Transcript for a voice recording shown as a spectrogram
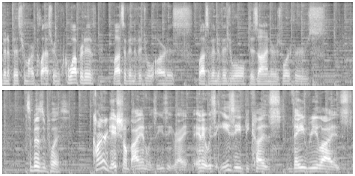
benefits from our classroom cooperative, lots of individual artists, lots of individual designers, workers. It's a busy place. Congregational buy-in was easy, right? And it was easy because they realized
